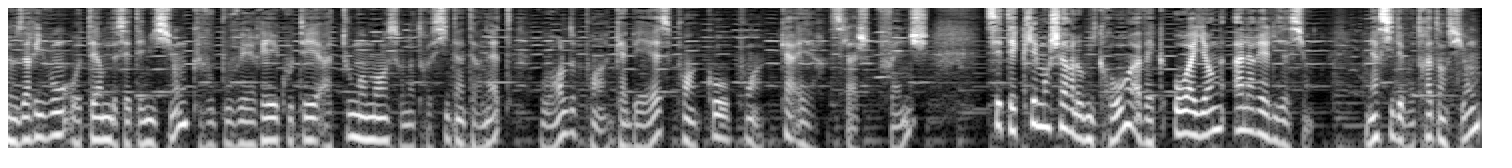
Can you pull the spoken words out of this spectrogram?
Nous arrivons au terme de cette émission que vous pouvez réécouter à tout moment sur notre site internet world.kbs.co.kr/french. C'était Clément Charles au micro avec Young à la réalisation. Merci de votre attention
